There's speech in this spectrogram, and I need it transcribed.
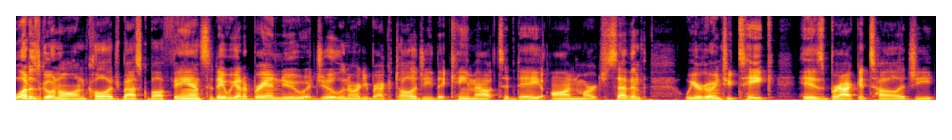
What is going on, college basketball fans? Today we got a brand new Joe Lunardi bracketology that came out today on March 7th. We are going to take his bracketology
